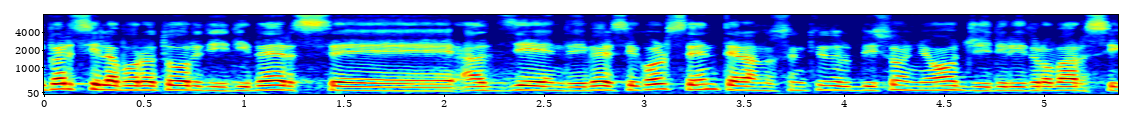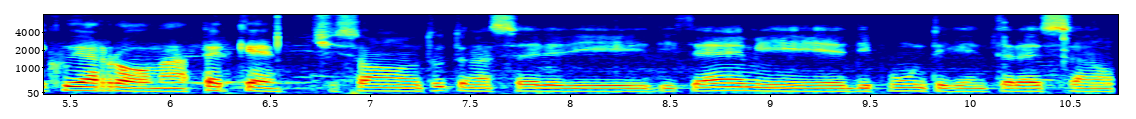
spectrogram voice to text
diversi lavoratori di diverse aziende, diversi call center hanno sentito il bisogno oggi di ritrovarsi qui a Roma, perché? Ci sono tutta una serie di, di temi e di punti che interessano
